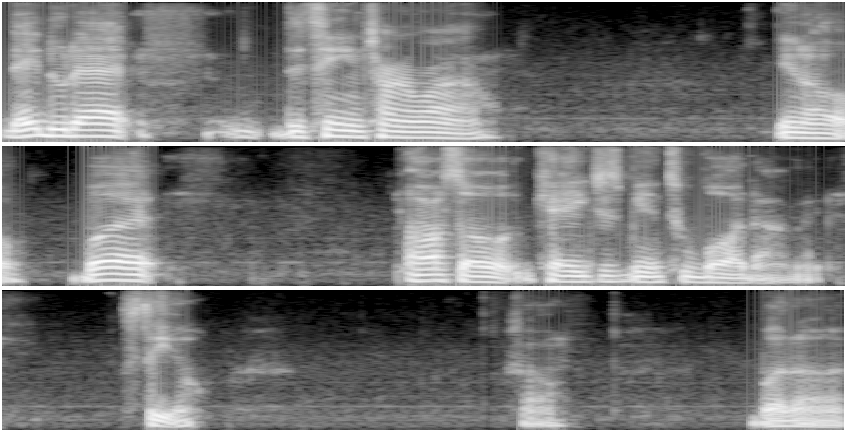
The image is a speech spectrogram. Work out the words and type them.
They do that, the team turn around. You know, but also Cade just being too ball dominant still. So but uh,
